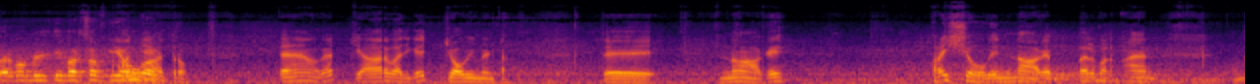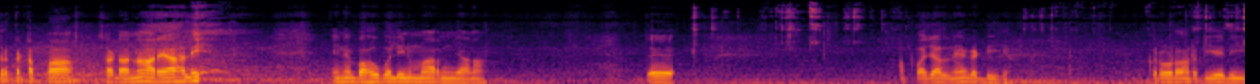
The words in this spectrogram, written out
ਮੇਰੇ ਕੋਲ ਬਿਲਟੀ WhatsApp ਕੀ ਹਾਂਜੀ ਮਿੱਤਰੋ ਟਾਈਮ ਹੋ ਗਿਆ 4 ਵਜ ਗਏ 24 ਮਿੰਟ। ਤੇ ਨਹਾ ਕੇ ਫਰੈਸ਼ ਹੋ ਗਏ ਨਹਾ ਕੇ ਬਿਲਕੁਲ ਐਨ ਉਧਰ ਕਟੱਪਾ ਸਾਡਾ ਨਹਾ ਰਿਹਾ ਹਲੇ। ਇਹਨੇ ਬਾਹੂਬਲੀ ਨੂੰ ਮਾਰਨ ਜਾਣਾ। ਤੇ ਆਪਾਂ ਚੱਲਦੇ ਆ ਗੱਡੀ 'ਚ। ਕਰੋੜਾਂ ਰੁਪਏ ਦੀ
